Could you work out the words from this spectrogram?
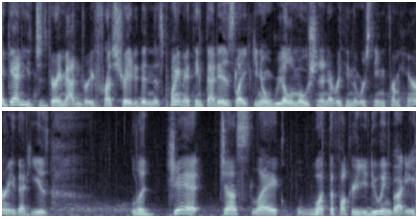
again, he's just very mad and very frustrated in this point. And I think that is like you know real emotion and everything that we're seeing from Harry. That he is legit just like, what the fuck are you doing, buddy?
